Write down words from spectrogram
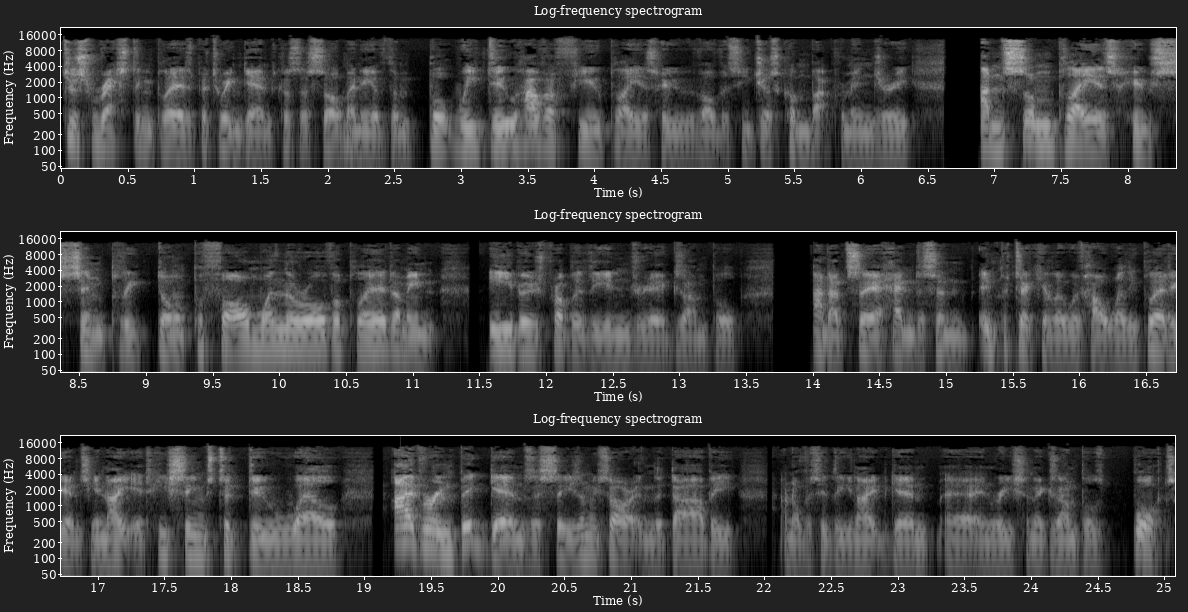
just resting players between games because there's so many of them. But we do have a few players who've obviously just come back from injury, and some players who simply don't perform when they're overplayed. I mean, Ibou's probably the injury example. And I'd say Henderson, in particular, with how well he played against United, he seems to do well either in big games this season. We saw it in the Derby and obviously the United game uh, in recent examples. But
